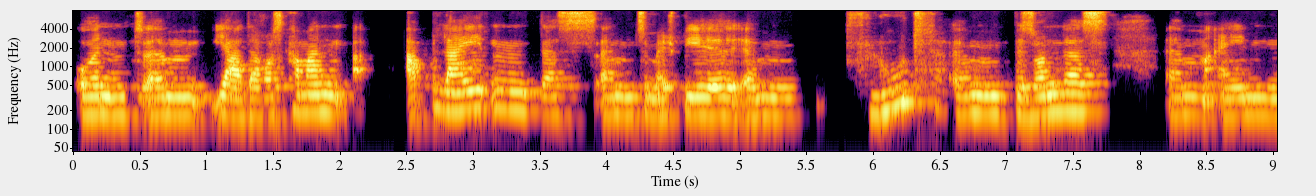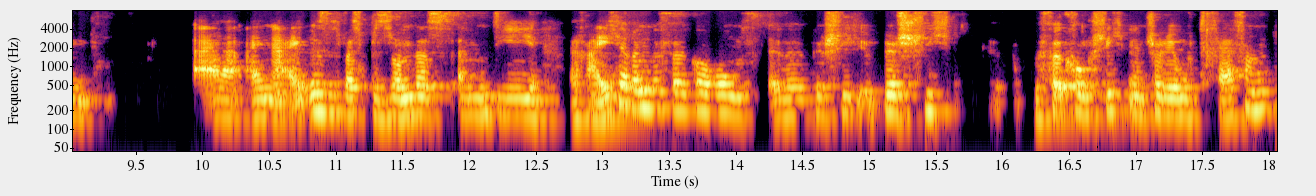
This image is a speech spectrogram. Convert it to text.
Und ähm, ja, daraus kann man ableiten, dass ähm, zum Beispiel ähm, Flut ähm, besonders ähm, ein, äh, ein Ereignis ist, was besonders ähm, die reicheren Bevölkerungs, äh, Bevölkerungsschichten Entschuldigung, treffen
